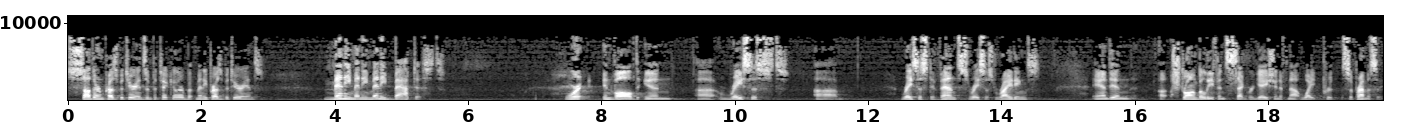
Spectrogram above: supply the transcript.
Southern Presbyterians in particular, but many Presbyterians, many, many, many Baptists were involved in uh, racist uh, racist events, racist writings, and in a strong belief in segregation, if not white supremacy.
